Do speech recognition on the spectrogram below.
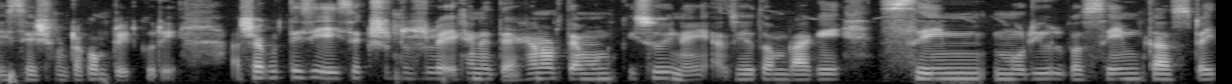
এই সেকশনটা কমপ্লিট করি। আশা করতেছি এই সেকশনটা আসলে এখানে দেখানোর তেমন কিছুই নেই। যেহেতু আমরা আগে সেম মডিউল বা সেম কাজটাই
